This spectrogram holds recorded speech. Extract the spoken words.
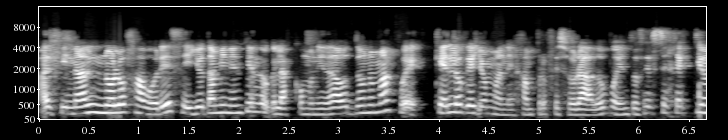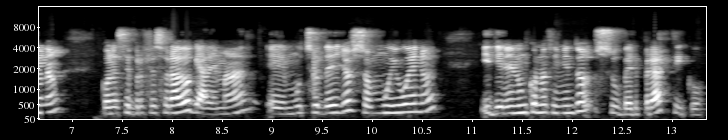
al final no lo favorece. Y yo también entiendo que las comunidades autónomas, pues, ¿qué es lo que ellos manejan? Profesorado. Pues entonces se gestionan con ese profesorado que además eh, muchos de ellos son muy buenos y tienen un conocimiento súper práctico.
